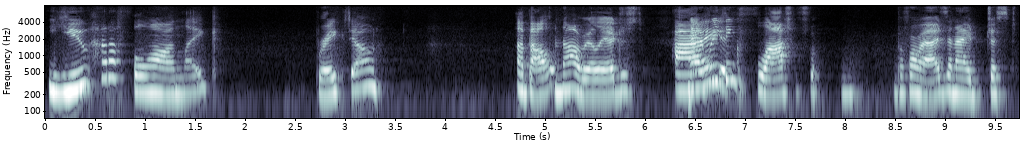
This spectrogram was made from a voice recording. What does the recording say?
you had a full on like breakdown about Not really. I just I, everything flashed before, before my eyes, and I just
